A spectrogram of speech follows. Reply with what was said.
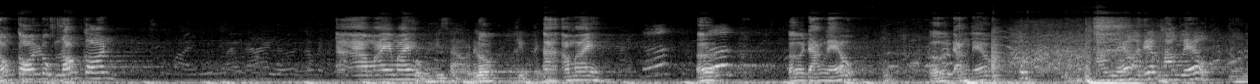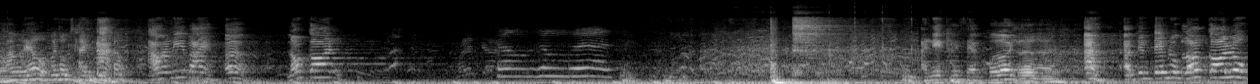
ร้องก่อนลูกร้องก่อนอะเอาไม่ไม่ผมพี่สาวนะลงเก็บเลยอะเอาไม่เออ เออดังแล้ว เออดังแล้ว พังแล้ว อันเนี้ยพังแล้ว พังแล้วไม่ต้องใช้อะแล้ว เอาอันนี้ไป เออร้องก่อน นนี้แค่แซมเปิลเออเอออะเอาเต็มเต็มๆลูกร้องก่อนลูก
